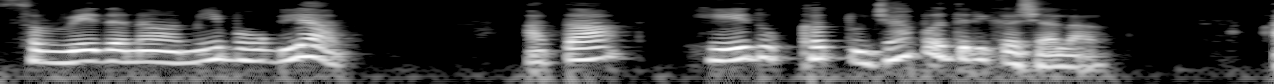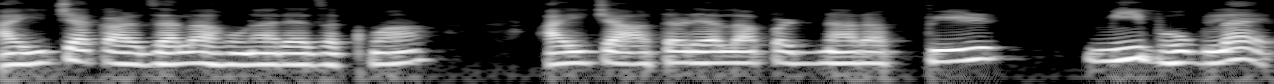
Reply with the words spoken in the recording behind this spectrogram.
संवेदना मी भोगल्यात. आता हे दुःख तुझ्या पदरी कशाला? आईच्या काळजाला होणाऱ्या जखमा आईच्या आतड्याला पडणारा पीळ मी भोगलाय.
